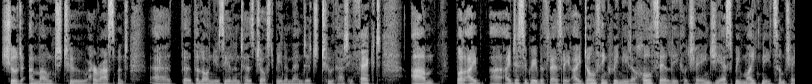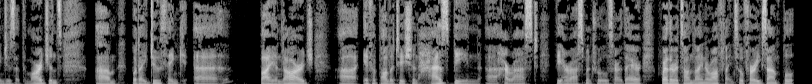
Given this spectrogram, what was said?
should amount to harassment. Uh, the, the law New Zealand has just been amended to that effect. Um, but I, uh, I disagree with Leslie. I don't think we need a wholesale legal change. Yes, we might need some changes at the margins, um, but I do think uh, by and large, uh, if a politician has been uh, harassed, the harassment rules are there, whether it's online or offline. So, for example,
